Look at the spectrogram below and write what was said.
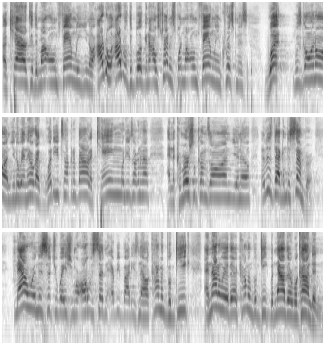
a character that my own family, you know, I wrote, I wrote the book and I was trying to explain my own family in Christmas what was going on, you know, and they were like, what are you talking about? A king? What are you talking about? And the commercial comes on, you know. Now, this is back in December. Now we're in this situation where all of a sudden everybody's now a comic book geek, and not only are they a comic book geek, but now they're Wakandan.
